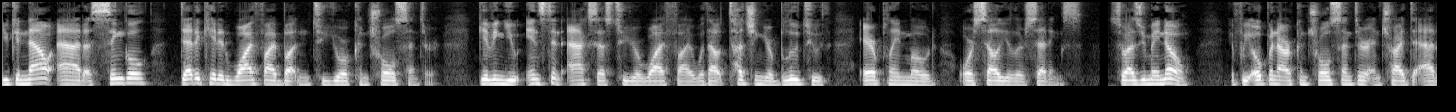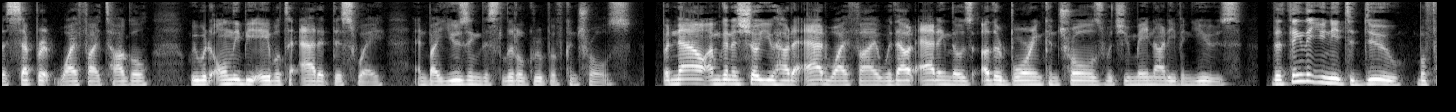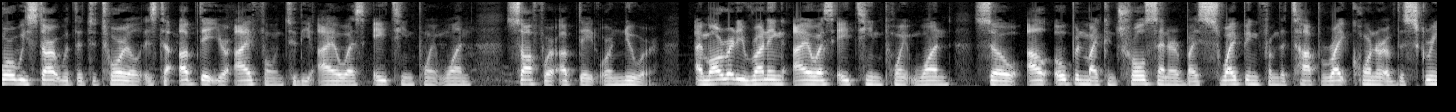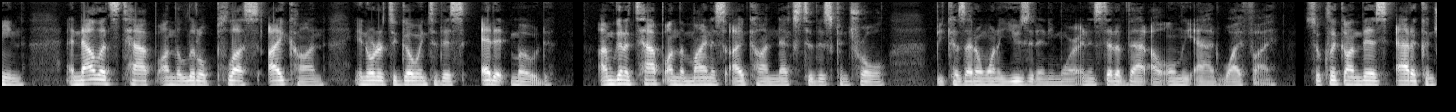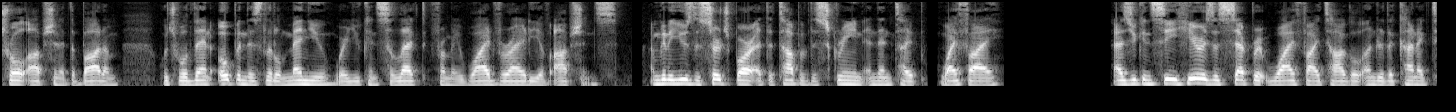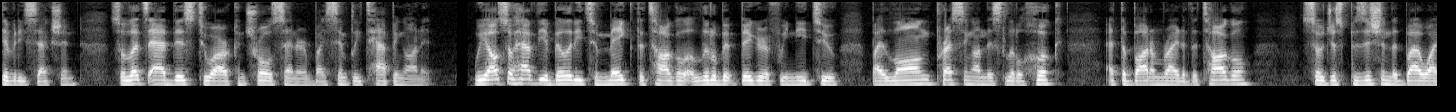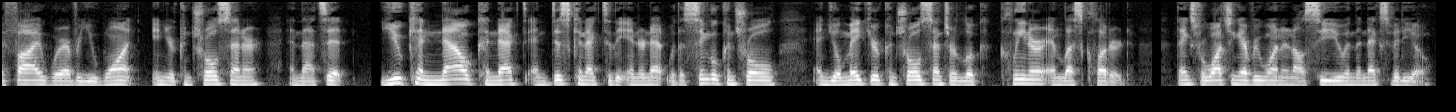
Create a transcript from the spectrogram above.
You can now add a single dedicated Wi Fi button to your control center, giving you instant access to your Wi Fi without touching your Bluetooth, airplane mode, or cellular settings. So, as you may know, if we open our control center and tried to add a separate Wi Fi toggle, we would only be able to add it this way and by using this little group of controls. But now I'm going to show you how to add Wi Fi without adding those other boring controls which you may not even use. The thing that you need to do before we start with the tutorial is to update your iPhone to the iOS 18.1 software update or newer. I'm already running iOS 18.1, so I'll open my control center by swiping from the top right corner of the screen. And now let's tap on the little plus icon in order to go into this edit mode. I'm going to tap on the minus icon next to this control because I don't want to use it anymore. And instead of that, I'll only add Wi Fi. So click on this, add a control option at the bottom, which will then open this little menu where you can select from a wide variety of options. I'm going to use the search bar at the top of the screen and then type Wi-Fi. As you can see, here is a separate Wi-Fi toggle under the connectivity section, so let's add this to our control center by simply tapping on it. We also have the ability to make the toggle a little bit bigger if we need to by long pressing on this little hook at the bottom right of the toggle. So just position the By Wi-Fi wherever you want in your control center and that's it. You can now connect and disconnect to the internet with a single control, and you'll make your control center look cleaner and less cluttered. Thanks for watching, everyone, and I'll see you in the next video.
